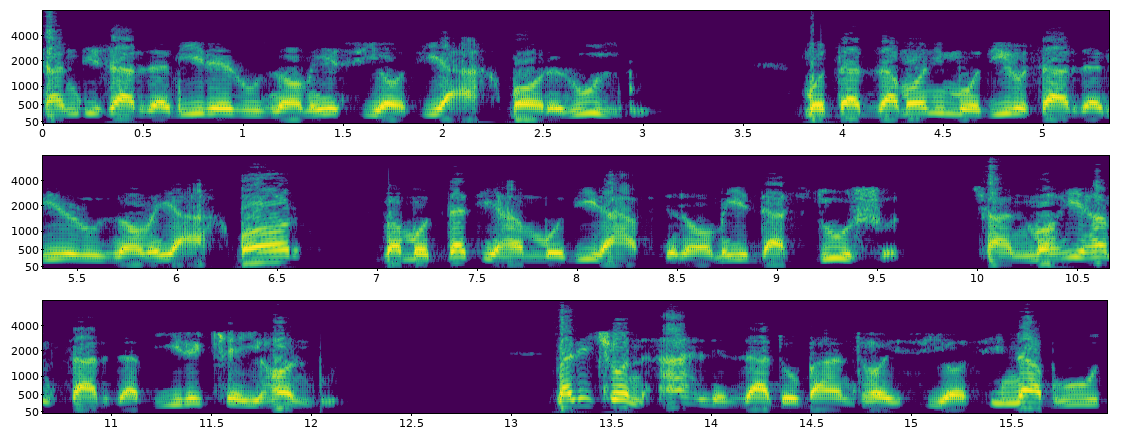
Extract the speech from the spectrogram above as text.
چندی سردبیر روزنامه سیاسی اخبار روز بود. مدت زمانی مدیر و سردبیر روزنامه اخبار و مدتی هم مدیر هفتهنامه دستور شد. چند ماهی هم سردبیر کیهان بود. ولی چون اهل زد و بندهای سیاسی نبود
